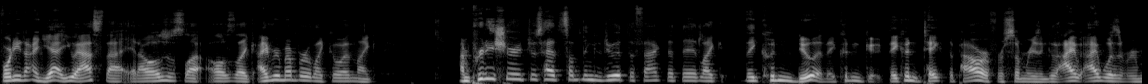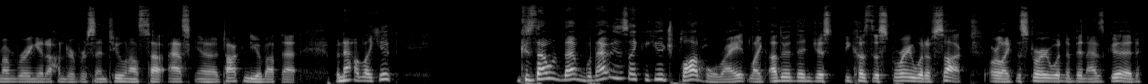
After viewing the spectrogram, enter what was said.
49. Yeah, you asked that, and I was just like, I was like, I remember like going like, I'm pretty sure it just had something to do with the fact that they like they couldn't do it. They couldn't they couldn't take the power for some reason because I I wasn't remembering it 100 percent too when I was ta- asking uh, talking to you about that. But now like it. Because that was that that is like a huge plot hole, right? Like other than just because the story would have sucked or like the story wouldn't have been as good,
